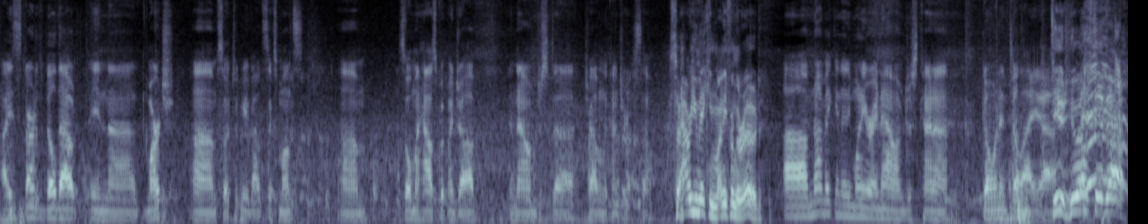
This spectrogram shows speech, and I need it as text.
I started the build out in uh, March, um, so it took me about six months. Um, sold my house, quit my job, and now I'm just uh, traveling the country. So. So how are you making money from the road? Uh, I'm not making any money right now. I'm just kind of going until I. Uh... Dude, who else did that?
